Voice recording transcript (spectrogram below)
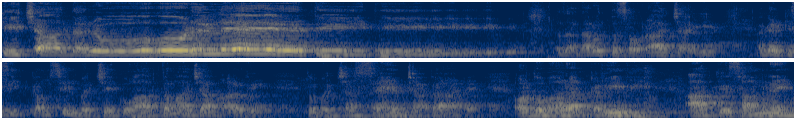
کی چادر اوڑھ لیتی تھی۔ زیادہ تصورات چاہیے۔ اگر کسی کمسن بچے کو آپ تماچا مار دیں تو بچہ سہم جاتا ہے اور دوبارہ کبھی بھی آپ کے سامنے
